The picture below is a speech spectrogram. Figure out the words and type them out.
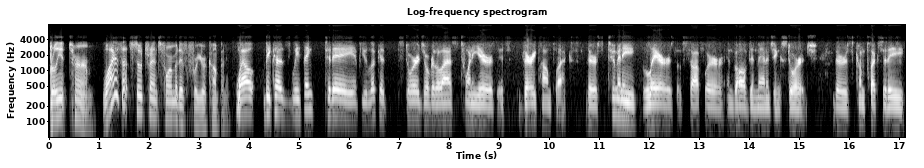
Brilliant term. Why is that so transformative for your company? Well, because we think today, if you look at storage over the last 20 years, it's very complex there's too many layers of software involved in managing storage. There's complexity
